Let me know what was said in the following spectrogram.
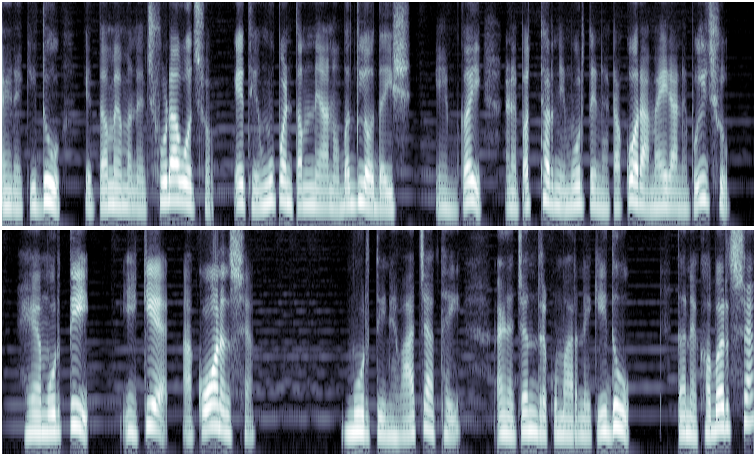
એણે કીધું કે તમે મને છોડાવો છો. એથી હું પણ તમને આનો બદલો દઈશ. એમ કહી એણે પથ્થરની મૂર્તિને ટકોરા માર્યાને પૂછ્યું, હે મૂર્તિ, ઈ કે, આ કોણ છે? મૂર્તિને વાચા થઈ એણે ચંદ્રકુમારને કીધું, તને ખબર છે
